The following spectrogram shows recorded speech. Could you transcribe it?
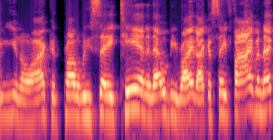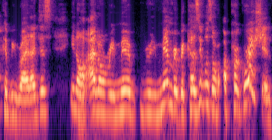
you know, I could probably say 10 and that would be right. I could say five and that could be right. I just, you know, I don't remember remember because it was a, a progression.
